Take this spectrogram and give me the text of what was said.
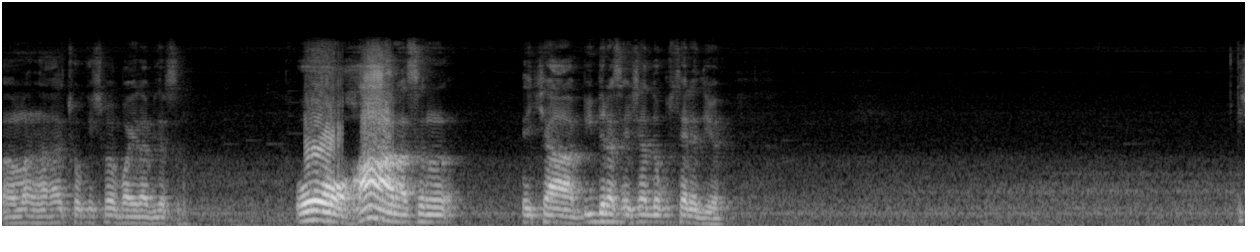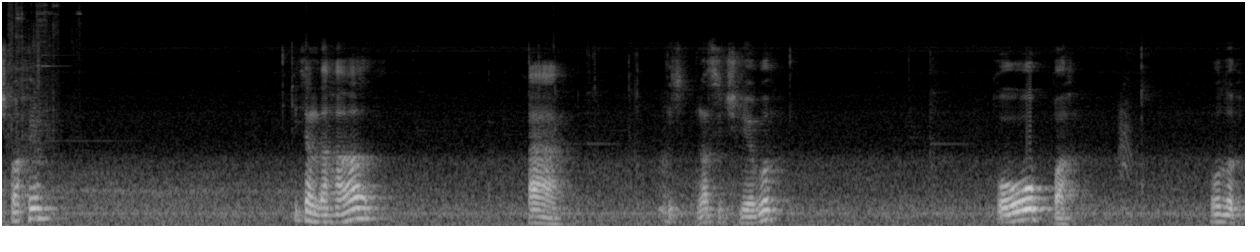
Aman ha çok içme bayılabilirsin. Oha anasını nikah bir bira 89 TL diyor. İç bakayım. Bir tane daha al. Aa. Nasıl içiliyor bu? Hoppa. Oldu.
